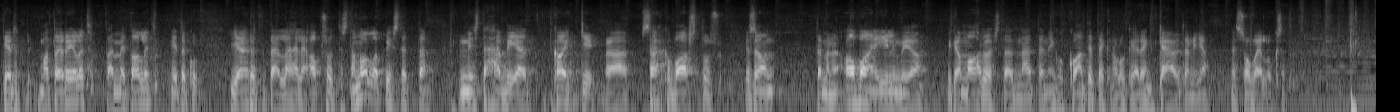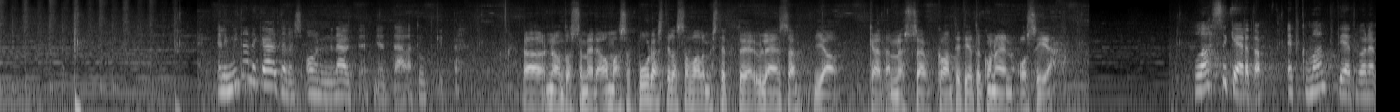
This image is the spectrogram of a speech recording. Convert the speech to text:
tietyt materiaalit tai metallit, niitä kun jäähdytetään lähelle absoluuttista nollapistettä, niin niistä häviää kaikki äh, sähkövastus. Ja se on tämmöinen avainilmiö, mikä mahdollistaa näiden niin kvanttiteknologioiden käytön ja ne sovellukset. Eli mitä ne käytännössä on ne näytteet, mitä täällä tutkitte? Ne on tuossa meidän omassa puhdastilassa valmistettuja yleensä ja käytännössä kvanttitietokoneen osia. Lassi kertoi, että kvanttitietokone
